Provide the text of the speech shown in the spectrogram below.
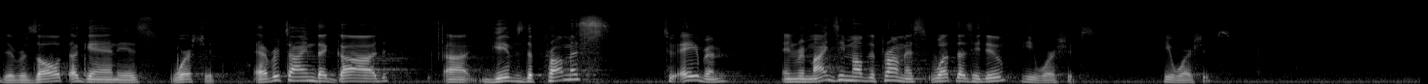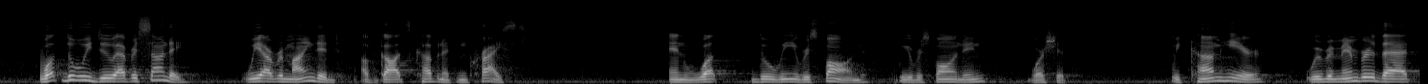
The result again is worship. Every time that God uh, gives the promise to Abram and reminds him of the promise, what does he do? He worships. He worships. What do we do every Sunday? We are reminded of God's covenant in Christ. And what do we respond? We respond in worship. We come here, we remember that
